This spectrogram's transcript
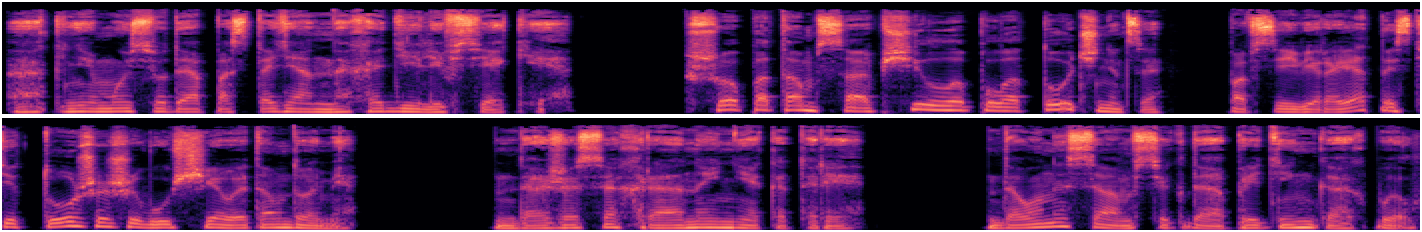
А к нему сюда постоянно ходили всякие. Шепотом сообщила платочница, по всей вероятности, тоже живущая в этом доме. Даже с охраной некоторые. Да он и сам всегда при деньгах был.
